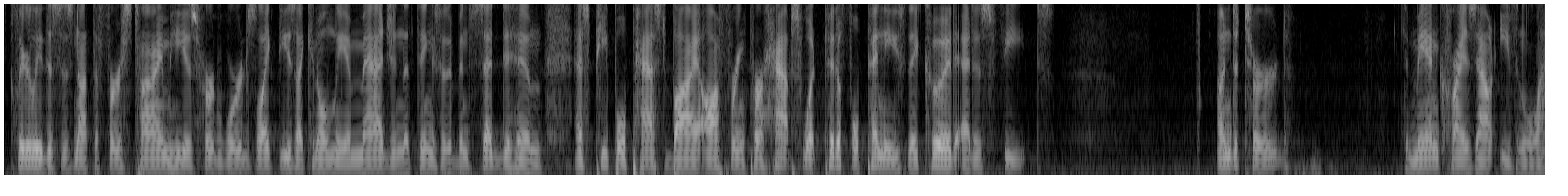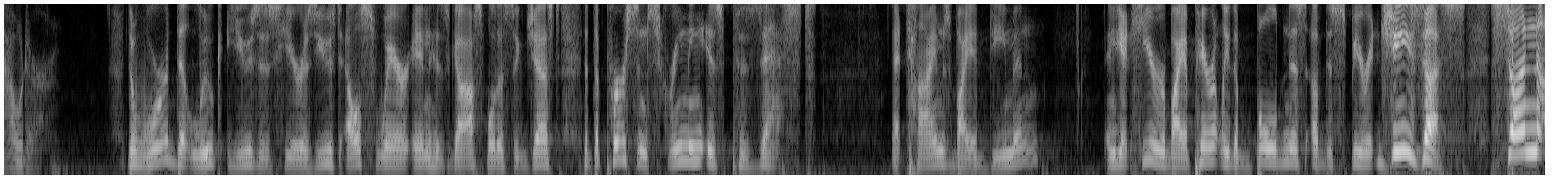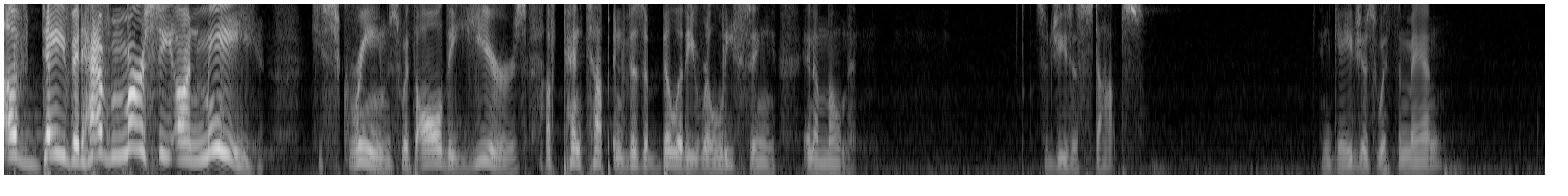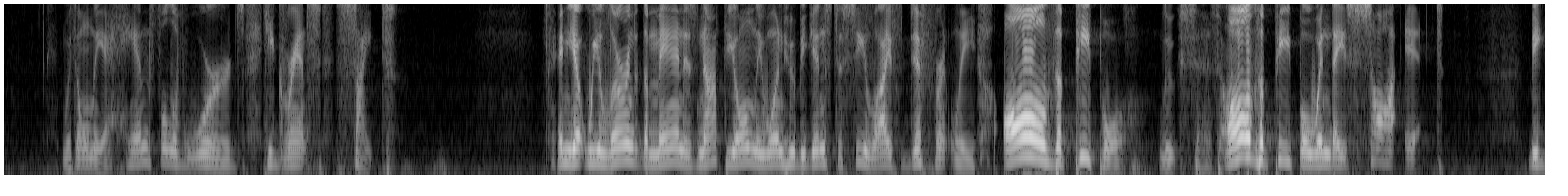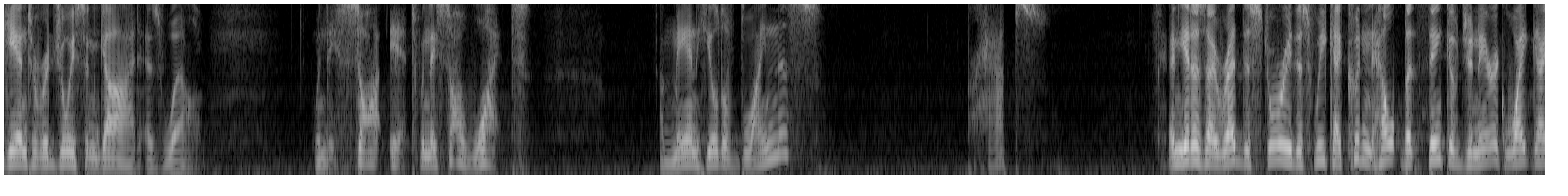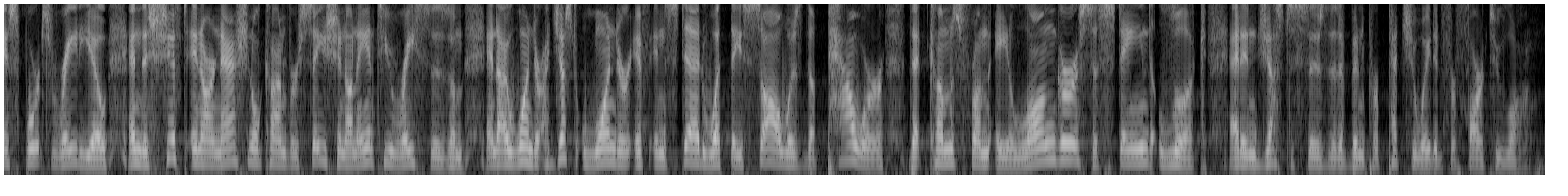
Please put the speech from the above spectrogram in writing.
Clearly, this is not the first time he has heard words like these. I can only imagine the things that have been said to him as people passed by, offering perhaps what pitiful pennies they could at his feet. Undeterred, the man cries out even louder. The word that Luke uses here is used elsewhere in his gospel to suggest that the person screaming is possessed, at times by a demon, and yet here by apparently the boldness of the Spirit. Jesus, Son of David, have mercy on me! He screams with all the years of pent up invisibility releasing in a moment. So Jesus stops engages with the man. With only a handful of words, he grants sight. And yet, we learn that the man is not the only one who begins to see life differently. All the people, Luke says, all the people, when they saw it, began to rejoice in God as well. When they saw it, when they saw what? A man healed of blindness? Perhaps. And yet, as I read this story this week, I couldn't help but think of generic white guy sports radio and the shift in our national conversation on anti racism. And I wonder, I just wonder if instead what they saw was the power that comes from a longer, sustained look at injustices that have been perpetuated for far too long.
